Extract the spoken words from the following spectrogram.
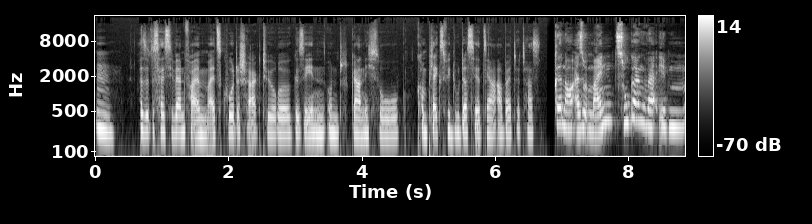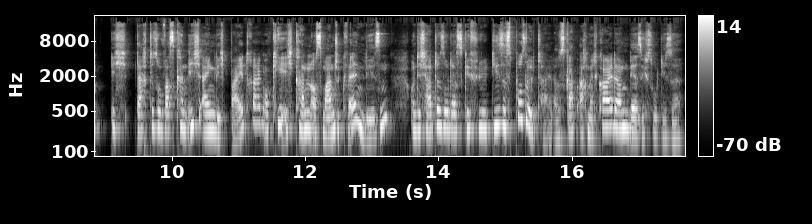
Hm. Also das heißt, sie werden vor allem als kurdische Akteure gesehen und gar nicht so komplex, wie du das jetzt erarbeitet hast. Genau, also mein Zugang war eben, ich dachte so, was kann ich eigentlich beitragen? Okay, ich kann osmanische Quellen lesen und ich hatte so das Gefühl, dieses Puzzleteil, also es gab Ahmed Kaidam, der sich so diese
